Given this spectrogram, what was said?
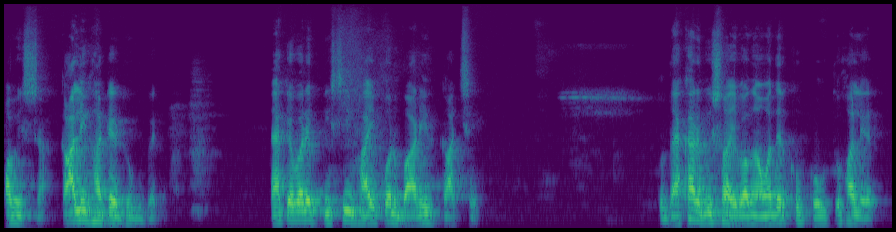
অমিত শাহ, কালীঘাটে ঢুকবেন। একেবারে পিসি ভাইপোর বাড়ির কাছে। তো দেখার বিষয় এবং আমাদের খুব কৌতূহলের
